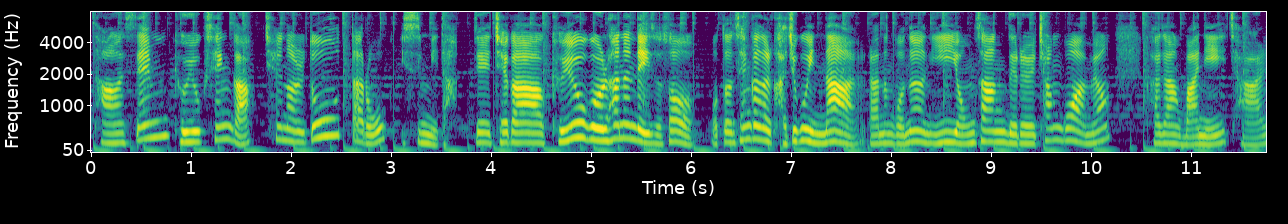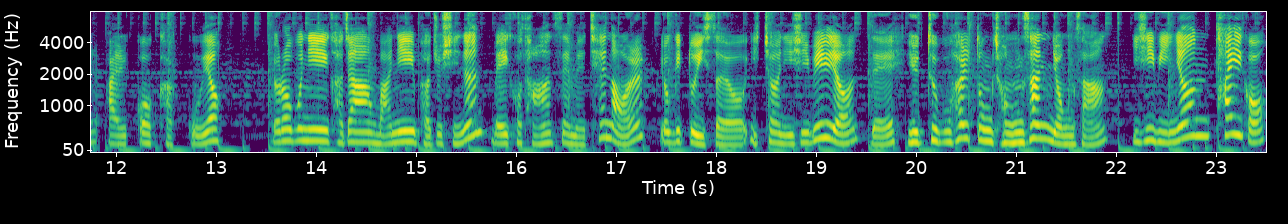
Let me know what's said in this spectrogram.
다은쌤 교육 생각 채널도 따로 있습니다 이제 제가 교육을 하는 데 있어서 어떤 생각을 가지고 있나 라는 거는 이 영상들을 참고하면 가장 많이 잘 알 것 같고요. 여러분이 가장 많이 봐주시는 메이커 다은쌤의 채널 여기 또 있어요. 2021년 네 유튜브 활동 정산 영상 22년 tiger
